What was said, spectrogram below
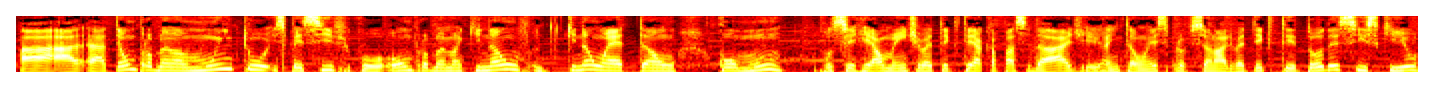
a, a, a, ter um problema muito específico ou um problema que não, que não é tão comum, você realmente vai ter que ter a capacidade. Então, esse profissional vai ter que ter todo esse skill,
